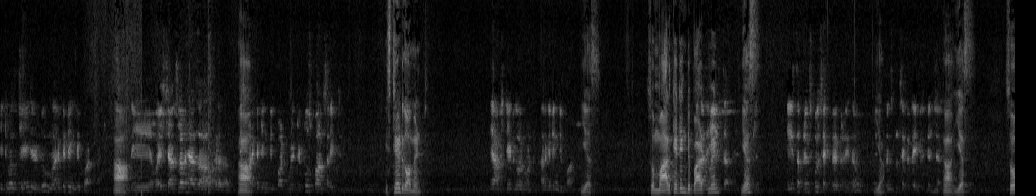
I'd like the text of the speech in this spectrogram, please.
it was changed to marketing department. Ah, The vice chancellor has asked uh, the Ah. marketing department to sponsor it. state government. Yeah, state government marketing department. Yes. So marketing department. Because Yes. He is the principal secretary, no? Yeah. Principal secretary agriculture. Ah, yes. So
